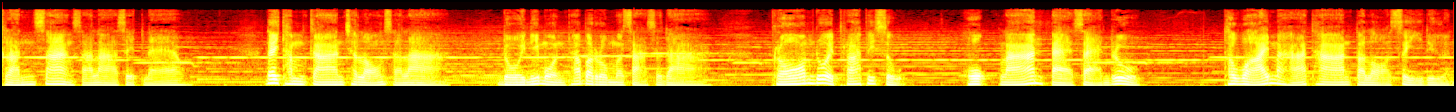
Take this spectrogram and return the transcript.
ครั้นสร้างศาลาเสร็จแล้ว ได้ทำการฉลองศาลา โดยนิมนต์พระบรมศาสดา พร้อมด้วยพระพิสุหกล้านแปดแสนรูป ถวายมหาทานตลอดสี่เดือน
